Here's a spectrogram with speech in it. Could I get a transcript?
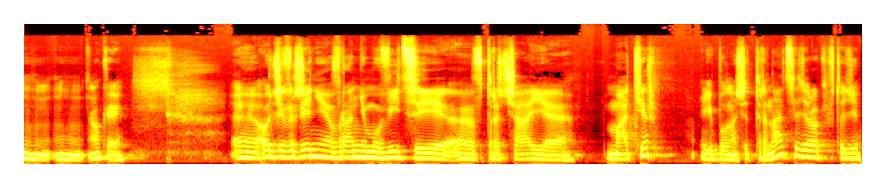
Угу, угу, Окей. Е, отже, Вірджинія в ранньому віці е, втрачає матір, їй було, значить, 13 років тоді.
